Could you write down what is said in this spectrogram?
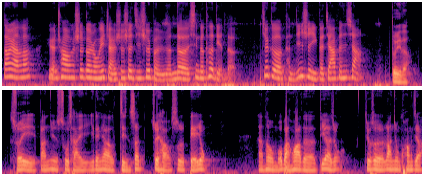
当然了，原创是更容易展示设计师本人的性格特点的，这个肯定是一个加分项。对的，所以搬运素材一定要谨慎，最好是别用。然后模板化的第二种就是滥用框架。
